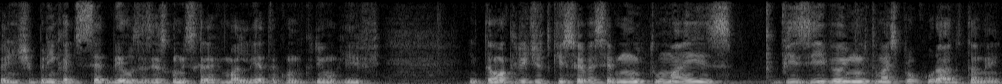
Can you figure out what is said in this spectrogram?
A gente brinca de ser Deus às vezes quando escreve uma letra, quando cria um riff. Então acredito que isso vai ser muito mais visível e muito mais procurado também.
